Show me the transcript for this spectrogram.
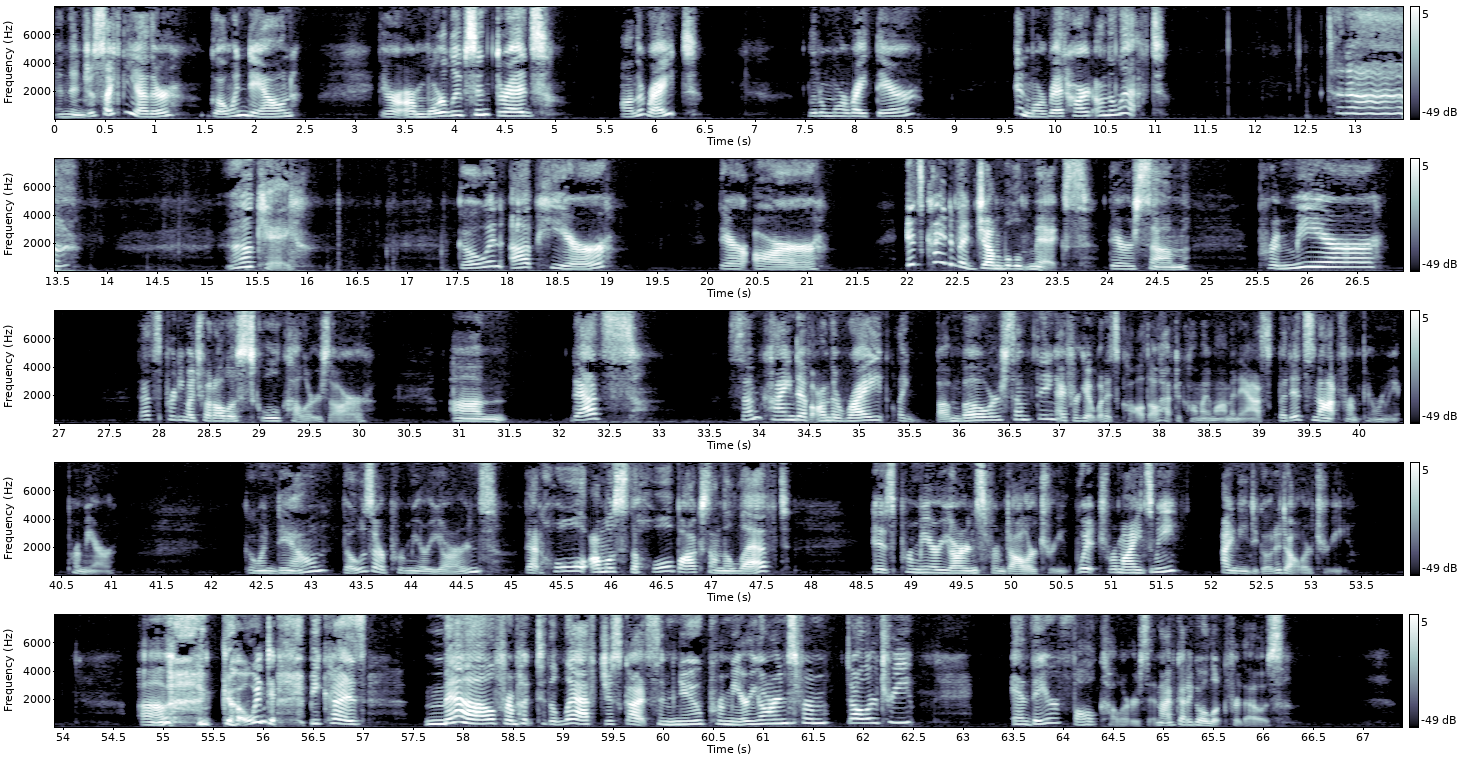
And then just like the other, going down, there are more loops and threads on the right, a little more right there, and more red heart on the left. Ta-da! Okay. Going up here, there are, it's kind of a jumbled mix. There's some Premier, that's pretty much what all those school colors are. Um, that's some kind of on the right, like Bumbo or something. I forget what it's called. I'll have to call my mom and ask, but it's not from Premier. Going down, those are Premier yarns. That whole, almost the whole box on the left is Premier yarns from Dollar Tree, which reminds me, I need to go to Dollar Tree. Um, going down, because Mel from Hooked to the Left just got some new Premier yarns from Dollar Tree, and they are fall colors, and I've got to go look for those.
